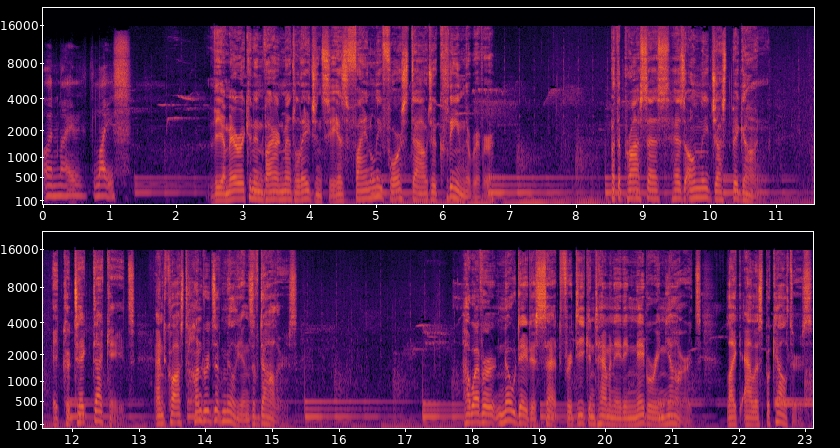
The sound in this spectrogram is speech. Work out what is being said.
on my life. The American Environmental Agency has finally forced Dow to clean the river. But the process has only just begun. It could take decades and cost hundreds of millions of dollars. However, no date is set for decontaminating neighboring yards, like Alice Buchalter's.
